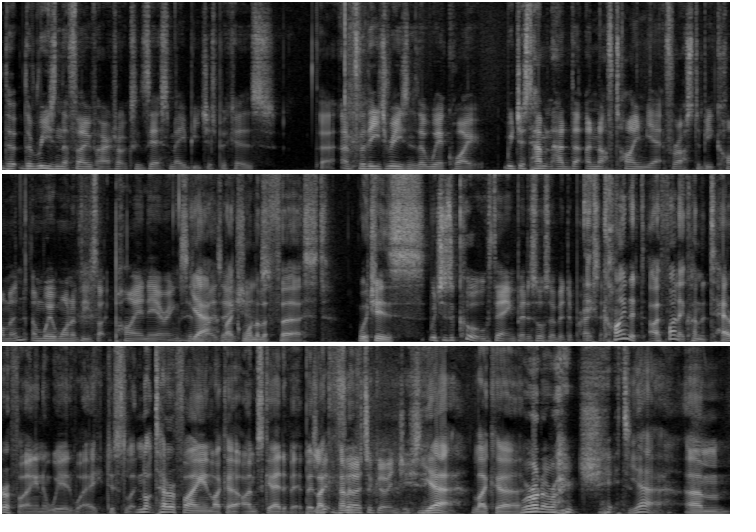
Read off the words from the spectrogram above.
the the reason the Fermi paradox exists may be just because, uh, and for these reasons that we're quite we just haven't had that enough time yet for us to be common, and we're one of these like pioneering civilizations. yeah, like one of the first, which is which is a cool thing, but it's also a bit depressing. it's kind of I find it kind of terrifying in a weird way. Just like not terrifying in like a I'm scared of it, but It's like kind of vertigo inducing. yeah, like a We're on our own shit. yeah. Um,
